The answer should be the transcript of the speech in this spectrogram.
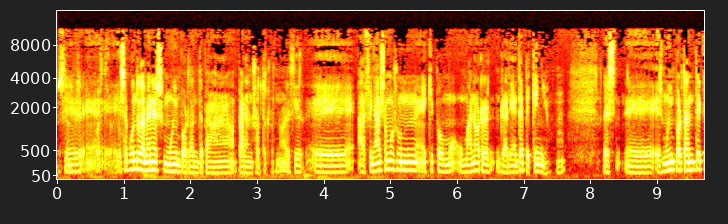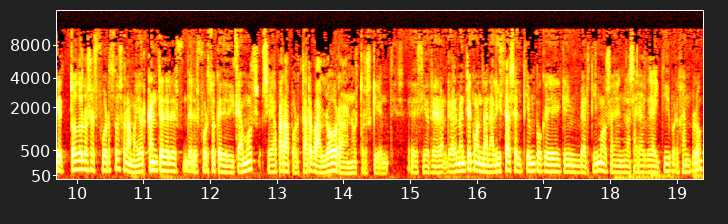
Sí, ese punto también es muy importante para, para nosotros, ¿no? Es decir, eh, al final somos un equipo humano relativamente pequeño, Entonces, eh, es muy importante que todos los esfuerzos, a la mayor cantidad del, esfuerzo que dedicamos, sea para aportar valor a nuestros clientes. Es decir, realmente cuando analizas el tiempo que, invertimos en las áreas de IT, por ejemplo,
